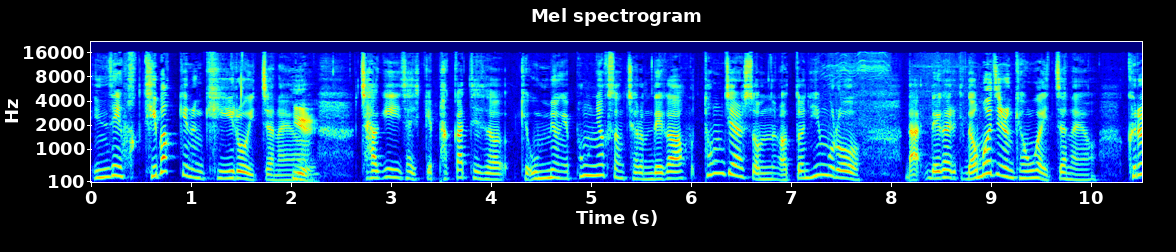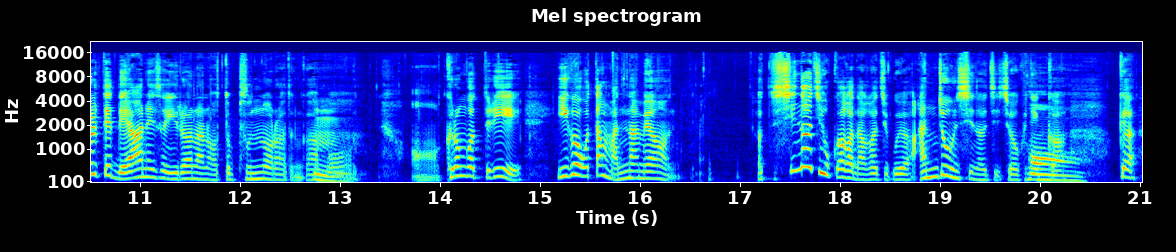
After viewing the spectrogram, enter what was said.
인생이 확 뒤바뀌는 기로 있잖아요. 예. 자기 이렇게 바깥에서 이렇게 운명의 폭력성처럼 내가 통제할 수 없는 어떤 힘으로 나, 내가 이렇게 넘어지는 경우가 있잖아요. 그럴 때 내 안에서 일어나는 어떤 분노라든가 음. 뭐, 어, 그런 것들이 이거하고 딱 만나면 어떤 시너지 효과가 나가지고요. 안 좋은 시너지죠. 그러니까. 어. 그러니까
